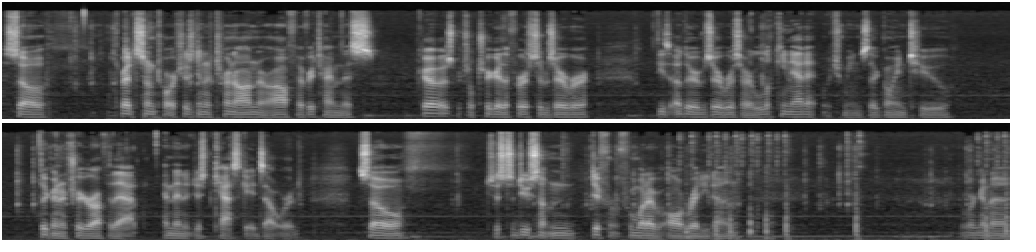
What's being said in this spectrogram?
So redstone torch is going to turn on or off every time this goes, which will trigger the first observer. These other observers are looking at it, which means they're going to they're going to trigger off of that and then it just cascades outward. So just to do something different from what I've already done, we're to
